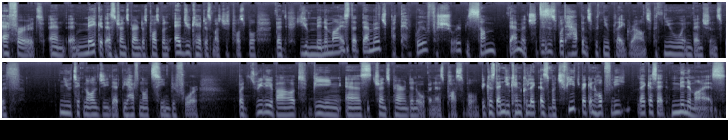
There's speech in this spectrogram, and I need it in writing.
effort and, and make it as transparent as possible and educate as much as possible that you minimize that damage, but there will for sure be some damage. This is what happens with new playgrounds, with new inventions, with new technology that we have not seen before. But it's really about being as transparent and open as possible because then you can collect as much feedback and hopefully, like I said, minimize.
